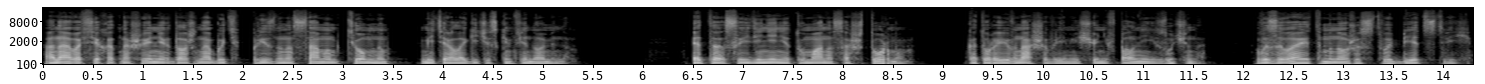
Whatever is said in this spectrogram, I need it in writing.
Она во всех отношениях должна быть признана самым темным метеорологическим феноменом. Это соединение тумана со штормом, которое и в наше время еще не вполне изучено, вызывает множество бедствий.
